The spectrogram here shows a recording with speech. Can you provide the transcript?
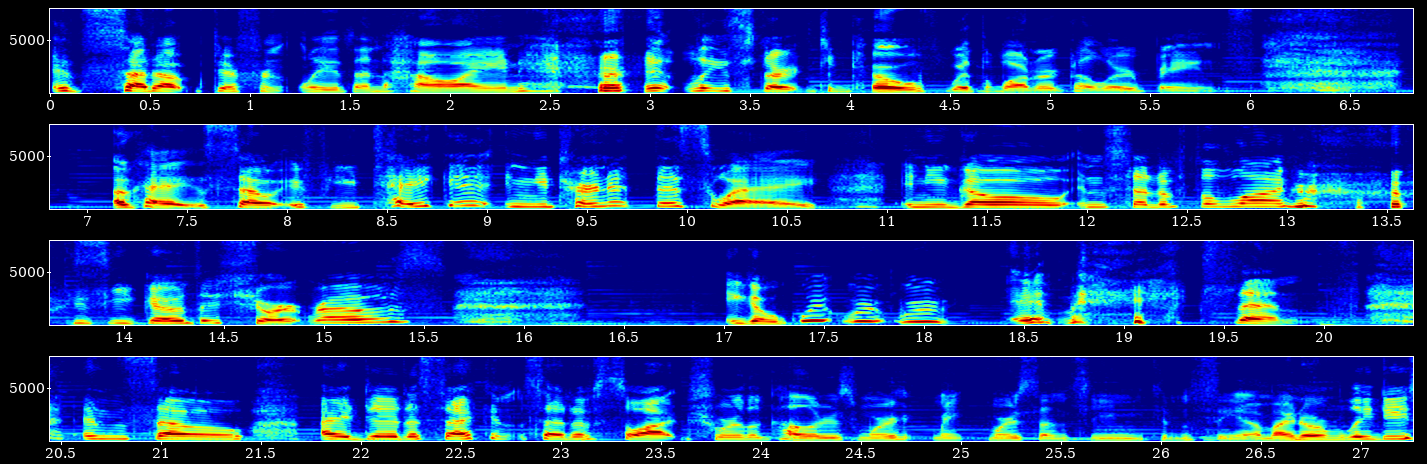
it's set up differently than how I inherently start to go with watercolor paints. Okay, so if you take it and you turn it this way, and you go, instead of the long rows, you go the short rows, you go, woo, woo, woo, it makes sense. And so I did a second set of swatch where the colors more make more sense and you can see them. I normally do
